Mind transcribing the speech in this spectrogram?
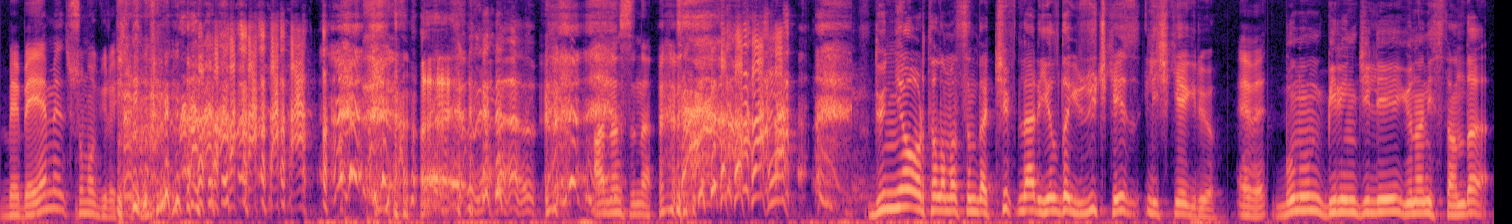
Bebeğe mi sumo güreşçisi? Anasına. Dünya ortalamasında çiftler yılda 103 kez ilişkiye giriyor. Evet. Bunun birinciliği Yunanistan'da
